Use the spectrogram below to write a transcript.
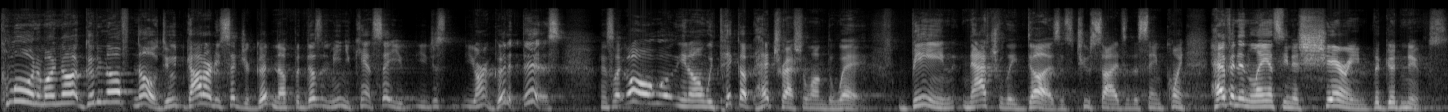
come on, am I not good enough? No, dude, God already said you're good enough, but it doesn't mean you can't say you, you just you aren't good at this. And it's like, oh, well, you know, we pick up head trash along the way. Being naturally does. It's two sides of the same coin. Heaven and Lansing is sharing the good news.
